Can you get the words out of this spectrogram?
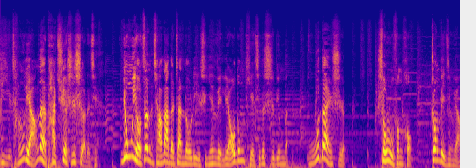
李成梁呢，他确实舍得钱，拥有这么强大的战斗力，是因为辽东铁骑的士兵们不但是收入丰厚、装备精良，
